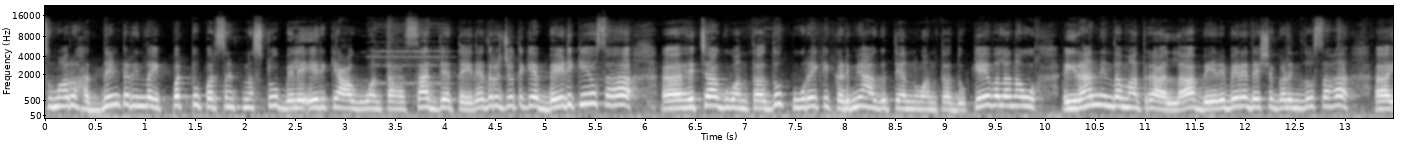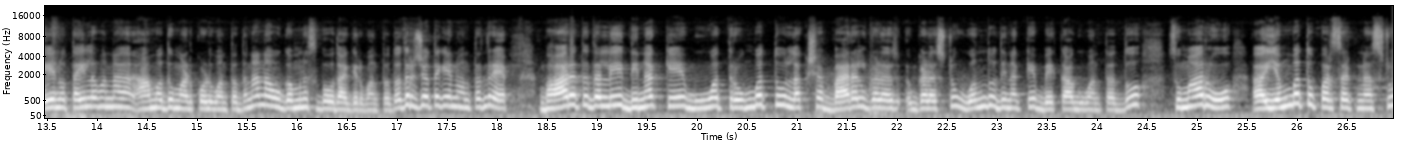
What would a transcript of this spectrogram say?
ಸುಮಾರು ಹದಿನೆಂಟರಿಂದ ಇಪ್ಪತ್ತು ಪರ್ಸೆಂಟ್ನಷ್ಟು ಬೆಲೆ ಏರಿಕೆ ಆಗುವಂತಹ ಸಾಧ್ಯತೆ ಇದೆ. ಅದರ ಜೊತೆಗೆ ಬೇಡಿಕೆಯೂ ಸಹ ಆ, ಹೆಚ್ಚಾಗುವಂಥದ್ದು ಪೂರೈಕೆ ಕಡಿಮೆ ಆಗುತ್ತೆ ಅನ್ನುವಂಥದ್ದು. ಕೇವಲ ನಾವು ಇರಾನ್ನಿಂದ ಮಾತ್ರ ಅಲ್ಲ ಬೇರೆ ಬೇರೆ ದೇಶಗಳಿಂದಲೂ ಸಹ ಏನು ತೈಲವನ್ನು ಆಮದು ಮಾಡಿಕೊಳ್ಳುವಂಥದ್ದನ್ನ ನಾವು ಗಮನಿಸಬಹುದಾಗಿರುವಂಥದ್ದು. ಅದರ ಜೊತೆಗೆ ಏನು ಅಂತಂದ್ರೆ ಭಾರತದಲ್ಲಿ ದಿನಕ್ಕೆ ಮೂವತ್ತೊಂಬತ್ತು ಲಕ್ಷ ಬ್ಯಾರೆಲ್ಗಳ ಗಳಷ್ಟು ಒಂದು ದಿನಕ್ಕೆ ಬೇಕಾಗುವಂಥದ್ದು. ಸುಮಾರು ಎಂಬತ್ತು ಪರ್ಸೆಂಟ್ನಷ್ಟು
